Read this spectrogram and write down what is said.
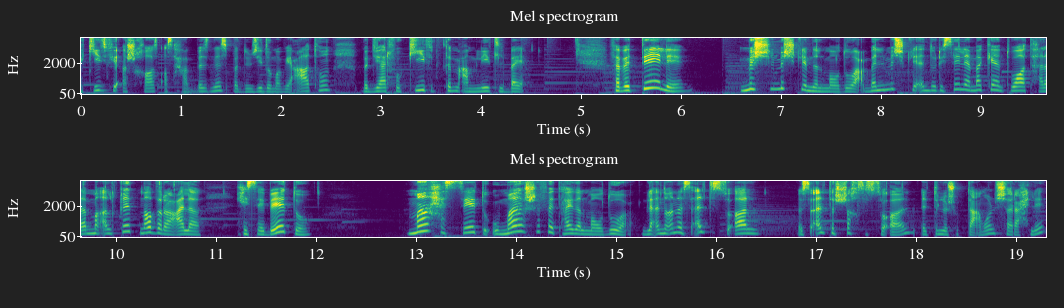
أكيد في أشخاص أصحاب business بدهم يزيدوا مبيعاتهم بده يعرفوا كيف تتم عملية البيع. فبالتالي مش المشكلة من الموضوع بل المشكلة إنه الرساله ما كانت واضحة. لما ألقيت نظرة على حساباته ما حسيت وما شفت هذا الموضوع لأنه أنا سألت السؤال سألت الشخص السؤال قلت له شو بتعمل؟ شرح لي.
